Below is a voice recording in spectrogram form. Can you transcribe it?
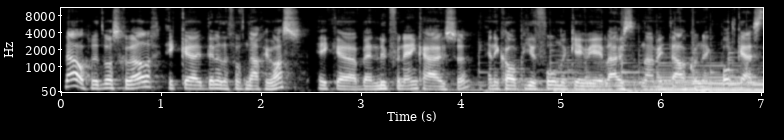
Nou, dit was geweldig. Ik denk dat het voor vandaag weer was. Ik ben Luc van Enkhuizen en ik hoop je de volgende keer weer luistert naar Metaal Connect podcast.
